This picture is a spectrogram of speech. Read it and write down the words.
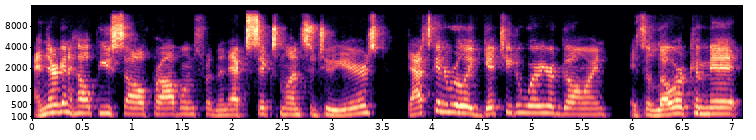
and they're going to help you solve problems for the next six months to two years. That's going to really get you to where you're going. It's a lower commit.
